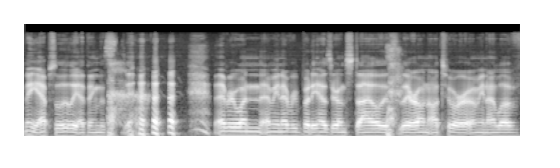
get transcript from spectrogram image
Yeah, absolutely. I think that's everyone. I mean, everybody has their own style, their own auteur. I mean, I love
